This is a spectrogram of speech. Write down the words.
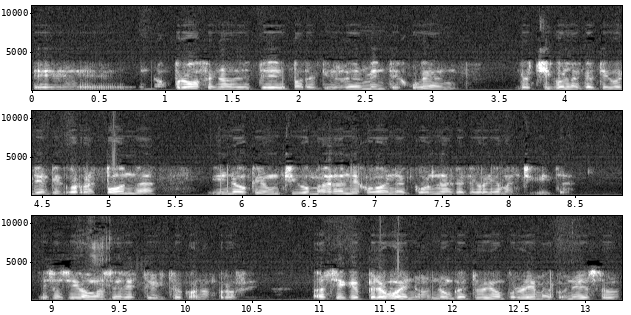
eh, los profes, los DT, para que realmente jueguen los chicos en la categoría que corresponda y no que un chico más grande juegue con una categoría más chiquita. Eso sí vamos a ser estrictos con los profes. Así que, pero bueno, nunca tuvimos problema con eso,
